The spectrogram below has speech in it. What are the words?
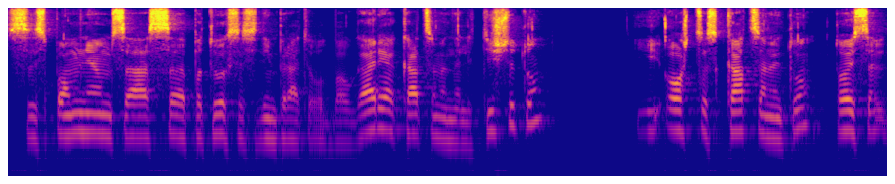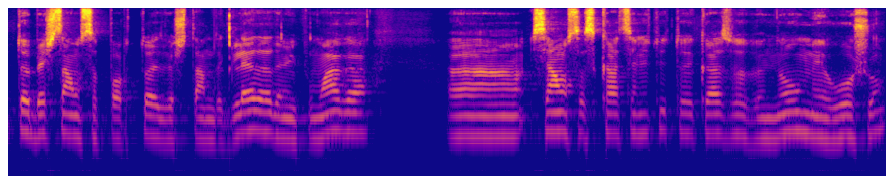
Се спомням, аз пътувах с един приятел от България, кацаме на летището и още с кацането, той, той беше само сапорт, той беше там да гледа, да ми помага, а, само с кацането и той казва, бе, много ми е лошо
